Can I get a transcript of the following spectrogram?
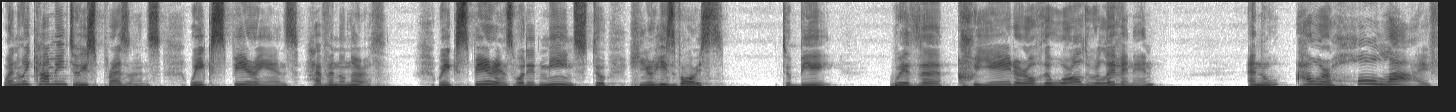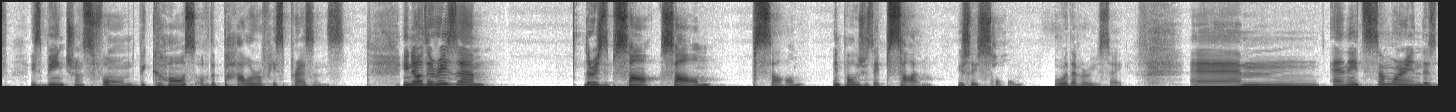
When we come into his presence, we experience heaven on earth. We experience what it means to hear his voice, to be with the creator of the world we're living in. And our whole life is being transformed because of the power of his presence. You know, there is a there is a psalm, psalm, psalm. In Polish, you say psalm. You say psalm or whatever you say. Um, and it's somewhere in this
